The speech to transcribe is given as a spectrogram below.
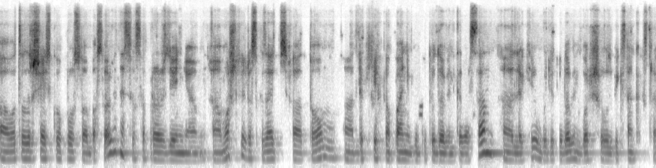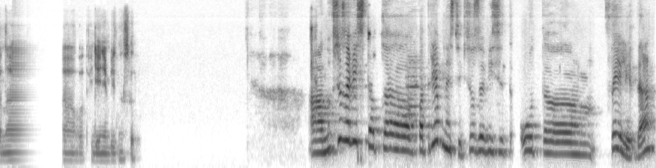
А вот возвращаясь к вопросу об особенностях сопровождения, а можете ли рассказать о том, а, для каких компаний будет удобен Казахстан, а для каких будет удобен больше Узбекистан как страна а, вот, ведения бизнеса? А, ну, все зависит от э, потребностей, все зависит от э, цели, да.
